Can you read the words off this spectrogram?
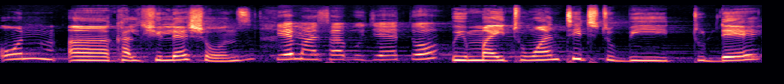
own uh, calculations, kie masabu jetu we might want it to be today,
